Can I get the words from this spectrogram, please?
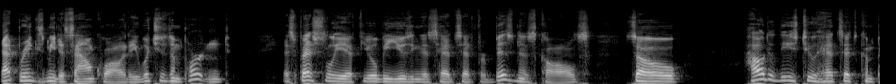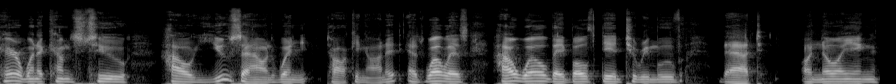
That brings me to sound quality, which is important, especially if you'll be using this headset for business calls. So, how do these two headsets compare when it comes to how you sound when talking on it, as well as how well they both did to remove that annoying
